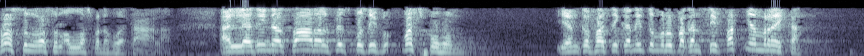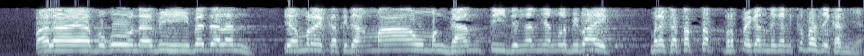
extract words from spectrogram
Rasul-Rasul Allah wa taala. Alladzina al-fisqu wasfuhum. Yang kefasikan itu merupakan sifatnya mereka. Fala yabghuna bihi badalan yang mereka tidak mau mengganti dengan yang lebih baik mereka tetap berpegang dengan kefasikannya.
